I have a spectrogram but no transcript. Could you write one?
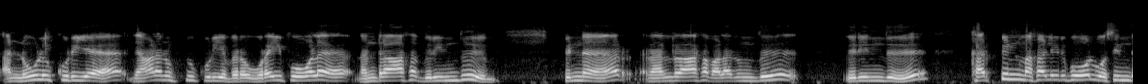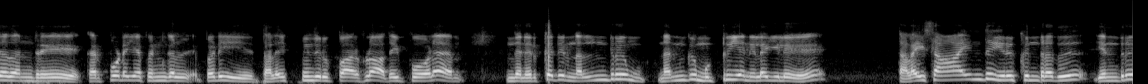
அந்நூலுக்குரிய ஞானனுக்குரிய பிற உரை போல நன்றாக விரிந்து பின்னர் நன்றாக வளர்ந்து விரிந்து கற்பின் மகளிர் போல் ஒசிந்ததன்றே. கற்புடைய பெண்கள் எப்படி தலை குனிந்திருப்பார்களோ அதை போல இந்த நெற்கதிர் நன்று நன்கு முற்றிய நிலையிலே தலை சாய்ந்து இருக்கின்றது என்று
